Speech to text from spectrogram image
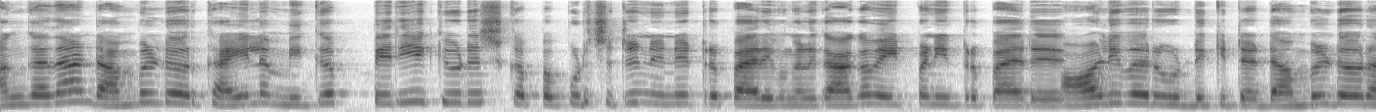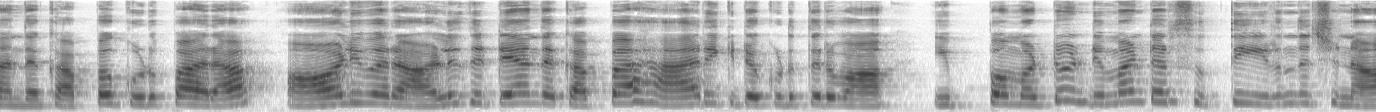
அங்கதான் டம்பிள்டோர் கையில மிகப்பெரிய கியூடிஷ் கப்பை பிடிச்சிட்டு நின்றுட்டு இருப்பாரு இவங்களுக்காக வெயிட் பண்ணிட்டு இருப்பாரு ஆலிவர் உட்டு கிட்ட டம்பிள்டோர் அந்த கப்பை கொடுப்பாரா? ஆலிவர் அழுதுட்டே அந்த கப்பை ஹாரி கிட்ட கொடுத்துருவான். இப்போ மட்டும் டிமெண்டர் சுற்றி இருந்துச்சுன்னா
